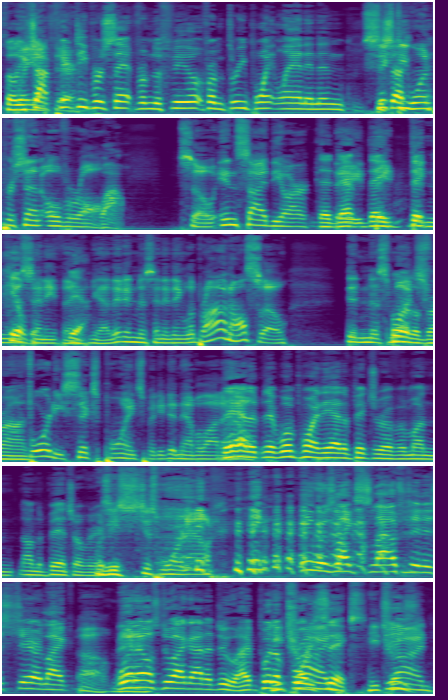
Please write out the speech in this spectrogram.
So they shot fifty percent from the field, from three point land, and then 61% overall. Wow. So inside the arc, That- they, that- they, they- they didn't miss anything. Yeah. they didn't miss anything. LeBron also didn't miss Poor much. LeBron. 46 points, but he didn't have a lot of They had help. a, at one point they had a picture of him on on the bench over there. was he He's- just worn out? he was like slouched in his chair, like, Oh, what else do I got to do? I put he up forty-six. tried. six. He tried.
